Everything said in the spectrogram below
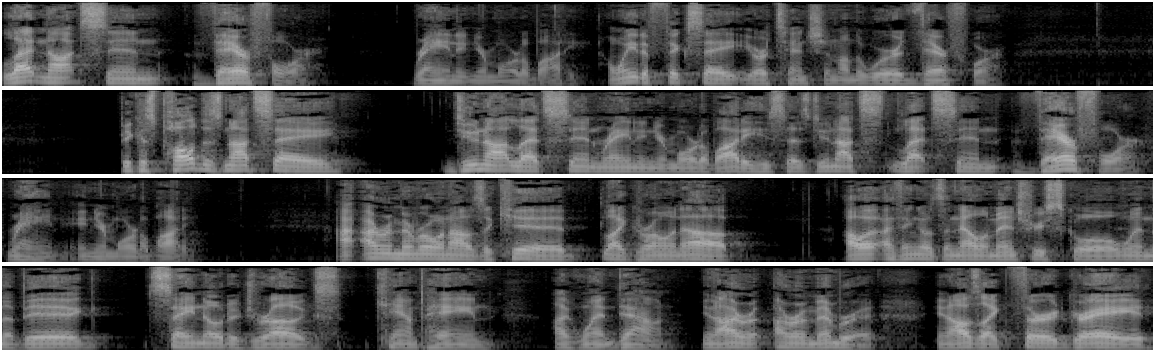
Let not sin, therefore, reign in your mortal body. I want you to fixate your attention on the word therefore. Because Paul does not say, do not let sin reign in your mortal body. He says, do not let sin, therefore, reign in your mortal body. I, I remember when I was a kid, like growing up, I, I think it was in elementary school when the big say no to drugs campaign like went down. You know, I, re- I remember it. You know, I was like third grade.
